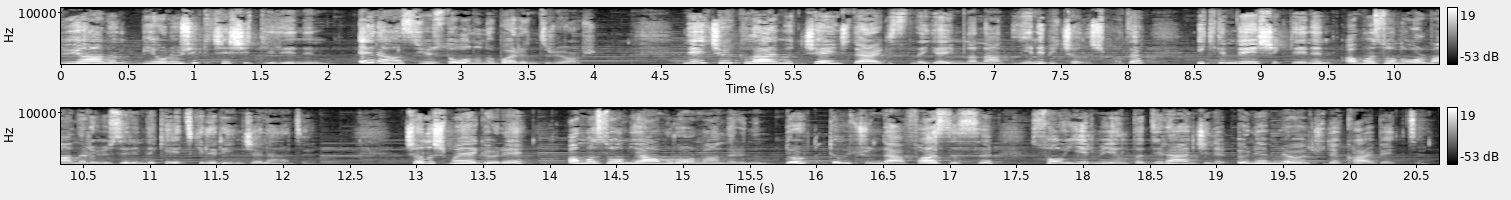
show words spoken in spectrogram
dünyanın biyolojik çeşitliliğinin en az %10'unu barındırıyor. Nature Climate Change dergisinde yayımlanan yeni bir çalışmada iklim değişikliğinin Amazon ormanları üzerindeki etkileri incelendi. Çalışmaya göre Amazon yağmur ormanlarının dörtte üçünden fazlası son 20 yılda direncini önemli ölçüde kaybetti.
